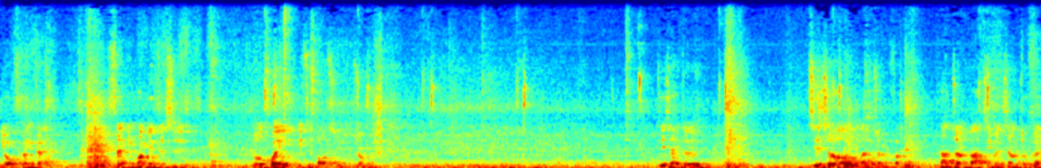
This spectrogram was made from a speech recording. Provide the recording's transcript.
有更改，三 D 画面只是都会一直保持原状。接下来就介绍它的转法，它的转法基本上就跟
